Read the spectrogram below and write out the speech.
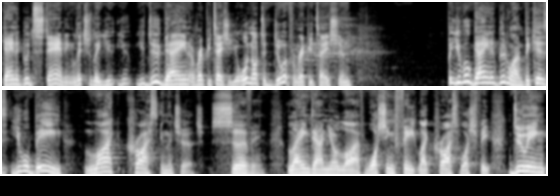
gain a good standing. Literally, you, you, you do gain a reputation. You ought not to do it for reputation, but you will gain a good one because you will be like Christ in the church, serving, laying down your life, washing feet like Christ washed feet, doing,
